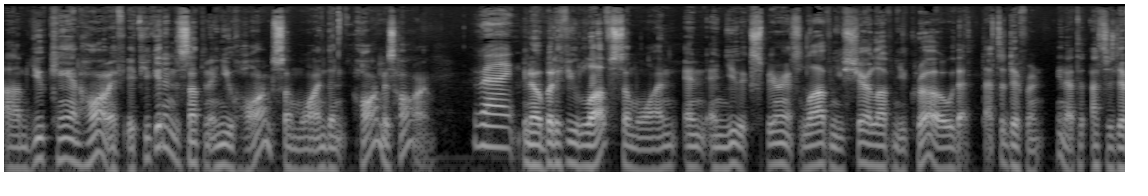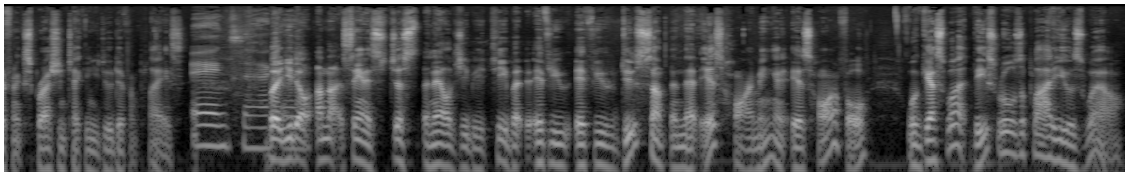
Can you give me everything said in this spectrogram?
um, you can harm. If, if you get into something and you harm someone, then harm is harm. Right. You know, but if you love someone and, and you experience love and you share love and you grow, that that's a different, you know, that's a different expression taking you to a different place. Exactly. But you don't. I'm not saying it's just an LGBT. But if you if you do something that is harming and is harmful, well, guess what? These rules apply to you as well.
